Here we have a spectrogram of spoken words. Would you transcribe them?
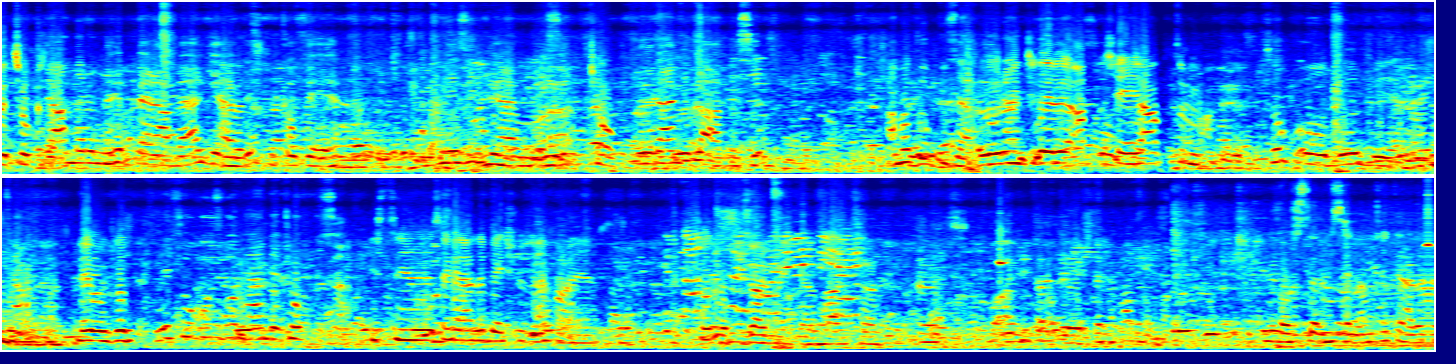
Evet çok güzel. Canlarımla hep beraber geldik bir kafeye. Nezih bir yer burası. Çok. Öğrenci kahvesi. Ama çok güzel. Öğrencileri at, şeye attırma. Çok olduğu bir mekan. Ve uygun. Ve çok uygun hem de çok güzel. Ödesek herhalde 500 lira falan yani. Çok, Çok güzel bir mekan. Harika. Dostlarım selam tekrardan.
